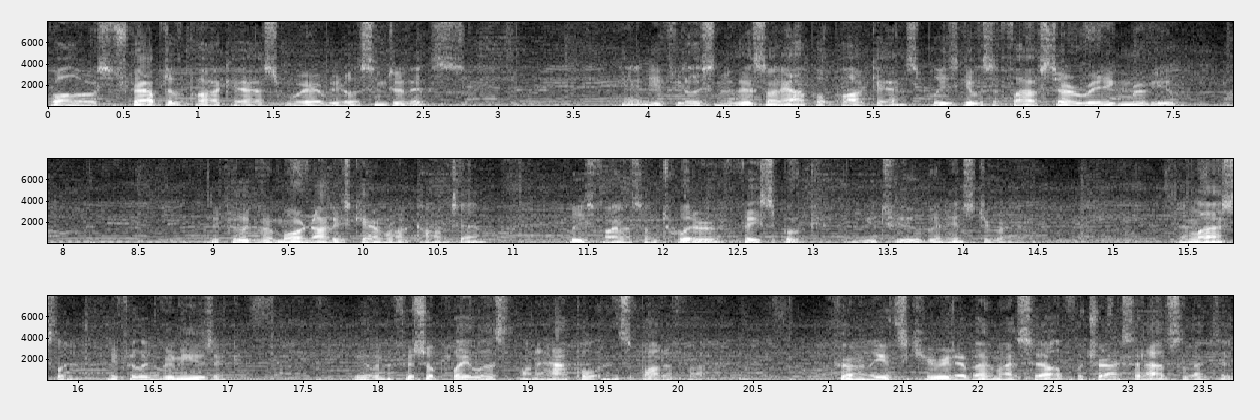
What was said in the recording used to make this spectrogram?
Follow or subscribe to the podcast wherever you're listening to this. And if you're listening to this on Apple Podcasts, please give us a five-star rating and review. If you're looking for more 90s Can Rock content, please find us on Twitter, Facebook, YouTube, and Instagram. And lastly, if you're looking for music, we have an official playlist on Apple and Spotify. Currently, it's curated by myself with tracks that I've selected,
